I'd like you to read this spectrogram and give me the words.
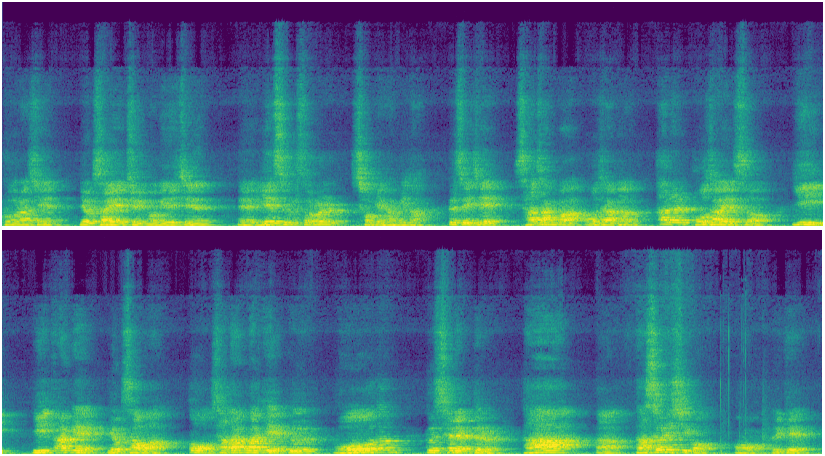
구원하신 역사의 주인공이 되신 예, 예수소를 소개합니다. 그래서 이제 4장과 5장은 하늘 보좌에서 이, 이 땅의 역사와 또 사단마귀의 그 모든 그 세력들을 다 아, 다스리시고 어, 이렇게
